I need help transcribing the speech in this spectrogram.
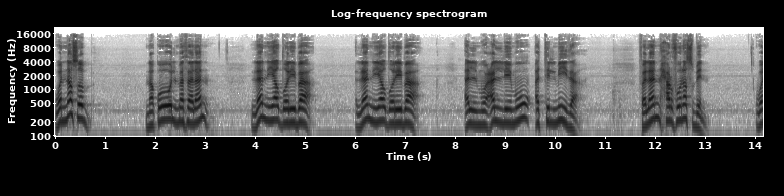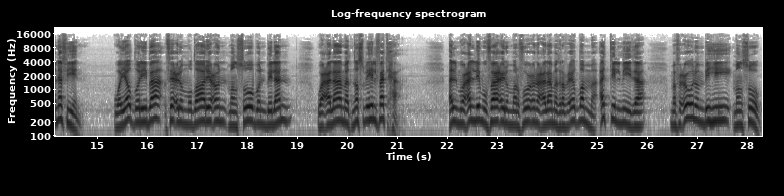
والنصب. نقول مثلا لن يضرب لن يضرب المعلم التلميذ. فلن حرف نصب ونفي ويضرب فعل مضارع منصوب بلن وعلامة نصبه الفتحة المعلم فاعل مرفوع وعلامة رفعه الضمة التلميذ مفعول به منصوب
